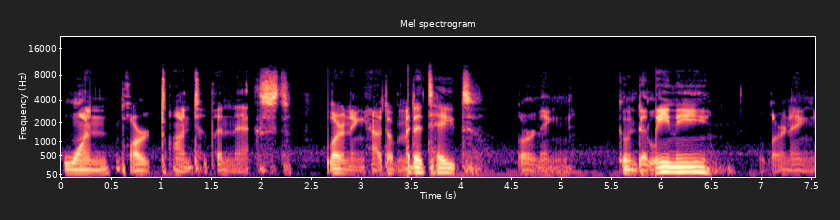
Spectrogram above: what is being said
one part onto the next, learning how to meditate, learning kundalini, learning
